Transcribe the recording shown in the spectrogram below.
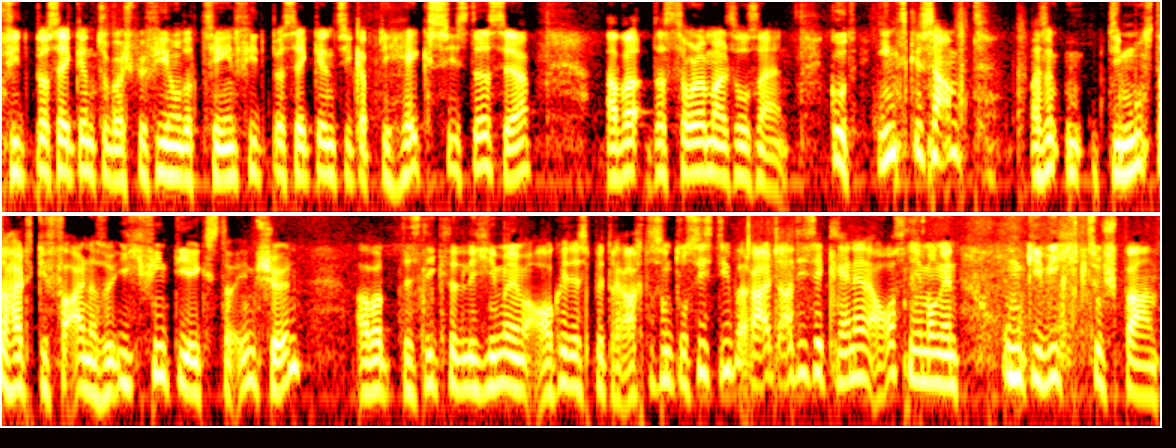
Feet per Second, zum Beispiel 410 Feet per Second, ich glaube die Hex ist das, ja. Aber das soll einmal so sein. Gut, insgesamt, also die Muster halt gefallen. Also ich finde die extrem schön, aber das liegt natürlich immer im Auge des Betrachters und du siehst überall da diese kleinen Ausnehmungen, um Gewicht zu sparen.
